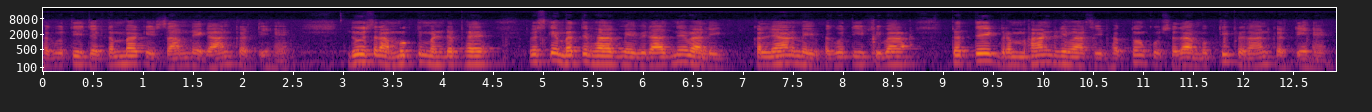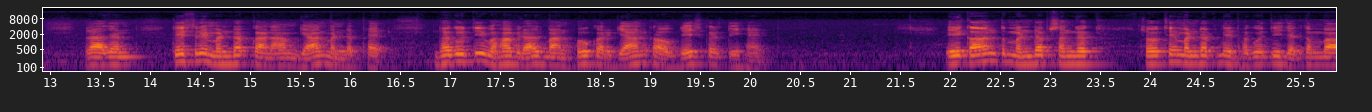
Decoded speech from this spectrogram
भगवती जगदम्बा के सामने गान करती हैं। दूसरा मुक्ति मंडप है। उसके मध्य भाग में विराजने वाली कल्याण में भगवती शिवा प्रत्येक ब्रह्मांड निवासी भक्तों को सदा मुक्ति प्रदान करती हैं। राजन, तीसरे मंडप का नाम ज्ञान मंडप है। भगवती वहाँ विराजमान होकर ज्ञान का उपदेश करती हैं। एकांत मंडप संगत, चौथे मंडप में भगवती जगदम्बा,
